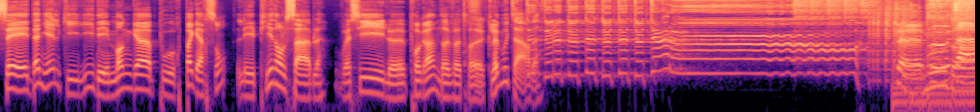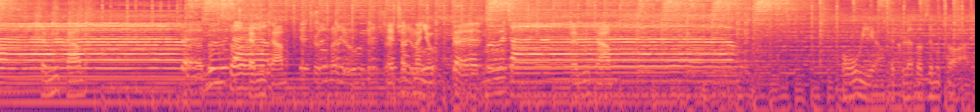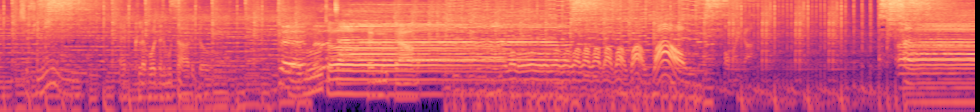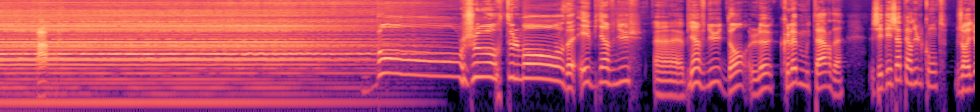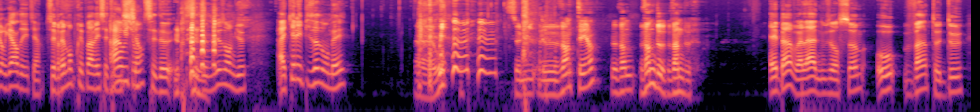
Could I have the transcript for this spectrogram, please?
C'est Daniel qui lit des mangas pour pas garçons, les pieds dans le sable. Voici le programme de votre club moutarde. Club Club moutarde. Club moutarde. Headshot maillot. Club moutarde. Oh yeah, the club of the moutarde. Del mutardo. Wow, wow, wow, wow. Oh my god. Ah, Bonjour tout le monde et bienvenue, euh, bienvenue dans le club moutarde. J'ai déjà perdu le compte. J'aurais dû regarder, tiens. C'est vraiment préparé cette Ah oui, émission. tiens. C'est de, mieux en mieux. À quel épisode on est? Euh, oui. Celui, le 21, le 20 22, 22. Eh ben voilà, nous en sommes au 22.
